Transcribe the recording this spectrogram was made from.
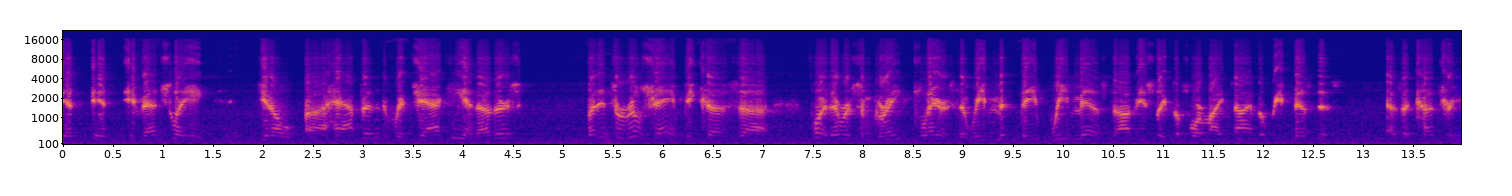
It, it eventually you know uh, happened with Jackie and others, but it's a real shame because uh, boy, there were some great players that we mi- the- we missed obviously before my time, but we missed as as a country.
